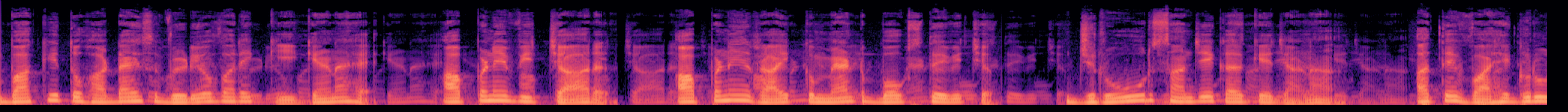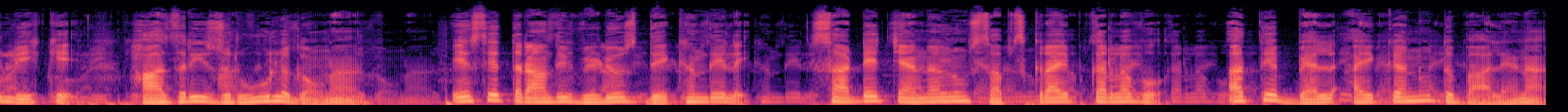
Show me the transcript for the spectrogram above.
ਬਾਕੀ ਤੁਹਾਡਾ ਇਸ ਵੀਡੀਓ ਬਾਰੇ ਕੀ ਕਹਿਣਾ ਹੈ? ਆਪਣੇ ਵਿਚਾਰ, ਆਪਣੇ ਰਾਏ ਕਮੈਂਟ ਬਾਕਸ ਦੇ ਵਿੱਚ ਜਰੂਰ ਸਾਂਝੇ ਕਰਕੇ ਜਾਣਾ ਅਤੇ ਵਾਹਿਗੁਰੂ ਲਿਖ ਕੇ ਹਾਜ਼ਰੀ ਜ਼ਰੂਰ ਲਗਾਉਣਾ। ਇਸੇ ਤਰ੍ਹਾਂ ਦੀ ਵੀਡੀਓਜ਼ ਦੇਖਣ ਦੇ ਲਈ ਸਾਡੇ ਚੈਨਲ ਨੂੰ ਸਬਸਕ੍ਰਾਈਬ ਕਰ ਲਵੋ ਅਤੇ ਬੈਲ ਆਈਕਨ ਨੂੰ ਦਬਾ ਲੈਣਾ।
